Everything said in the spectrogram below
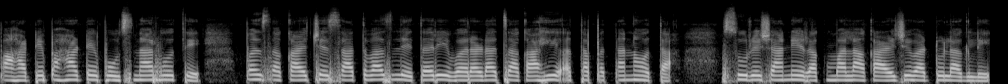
पहाटे पहाटे पोचणार होते. पण सकाळचे सात वाजले तरी वऱ्हाडाचा काही अतापत्ता नव्हता. सुरेशाने रकमाला काळजी वाटू लागली.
